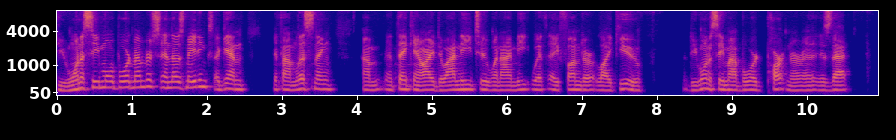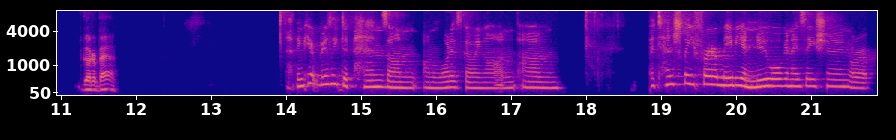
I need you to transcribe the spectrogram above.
do you want to see more board members in those meetings? Again, if I'm listening, I'm thinking, all right, do I need to when I meet with a funder like you? Do you want to see my board partner? Is that good or bad? I think it really depends on on what is going on. Um, potentially for maybe a new organization or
